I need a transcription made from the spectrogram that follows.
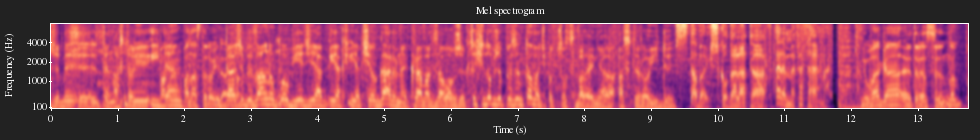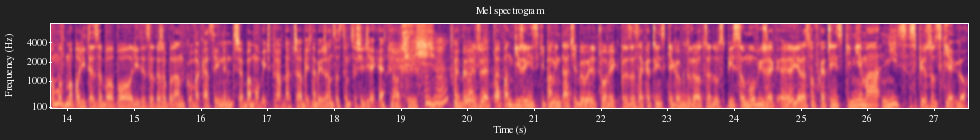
żeby y, ten asteroidę... Pan- pan asteroida, Tak, no. żeby walnął po obiedzie, jak, jak, jak się ogarnę, krawat założę. Chcę się dobrze prezentować podczas walenia asteroidy. Wstawaj, szkoda lata w RMFFM. Uwaga, e, teraz, e, no pomówmy o polityce, bo o polityce też o poranku wakacyjnym trzeba mówić, prawda? Trzeba być na bieżąco z tym, co się dzieje. No oczywiście. Były, Daj. pa- pan Giżyński, pamiętacie, były człowiek prezesa Kaczyńskiego, który odszedł z PiSu, mówi, że e, Jarosław Kaczyński nie ma nic z Piłsudskiego.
